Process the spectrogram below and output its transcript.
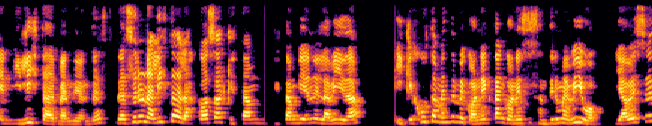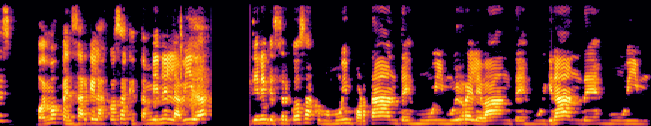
en mi lista de pendientes, de hacer una lista de las cosas que están, que están bien en la vida y que justamente me conectan con ese sentirme vivo. Y a veces podemos pensar que las cosas que están bien en la vida tienen que ser cosas como muy importantes, muy, muy relevantes, muy grandes, muy,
